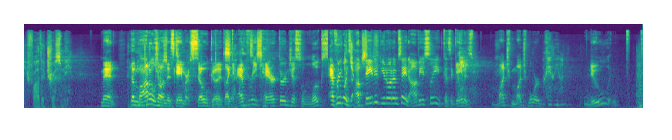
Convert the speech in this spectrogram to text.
Your father trusts me. Man, And the I need you to models on this game are so good. Do Like every character just looks. Everyone's updated. You know what I'm saying? Obviously, because the game is much, much more Okay, Leon. new and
